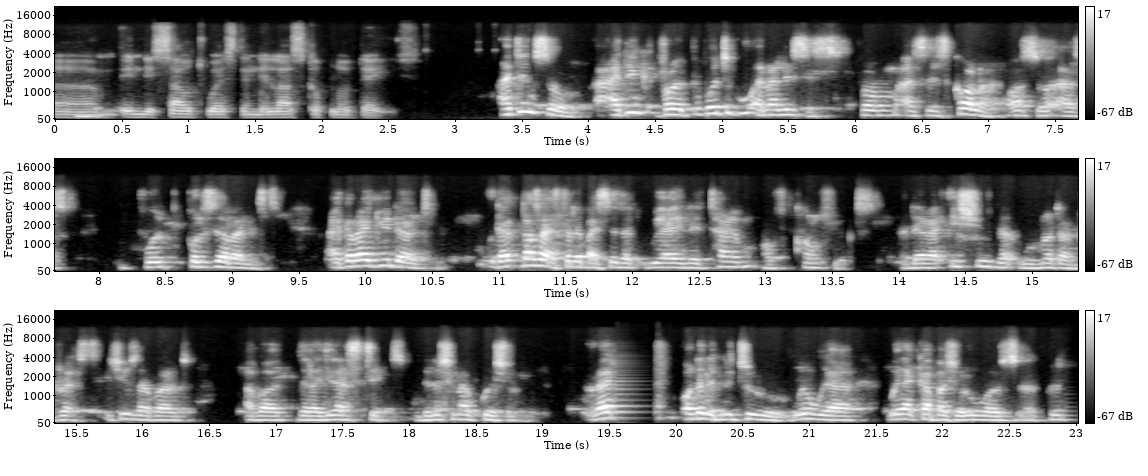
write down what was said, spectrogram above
um, mm-hmm. in the Southwest in the last couple of days. I think so. I think from a political analysis, from as a scholar, also as policy analyst, I can argue that, that that's why I started by saying that we are in a time of conflict. There are issues that we've not addressed, issues about, about the Nigerian state, the national question. Right under the military rule, when we are when Aka Bashorun was uh, president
